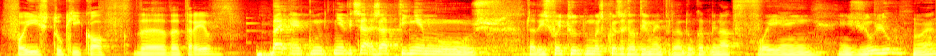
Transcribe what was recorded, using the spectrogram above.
Foi isto o kick-off da, da Treve? Bem, é como tinha dito, já, já tínhamos. Portanto, isto foi tudo umas coisas relativamente. Portanto, o campeonato foi em, em julho, não é?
